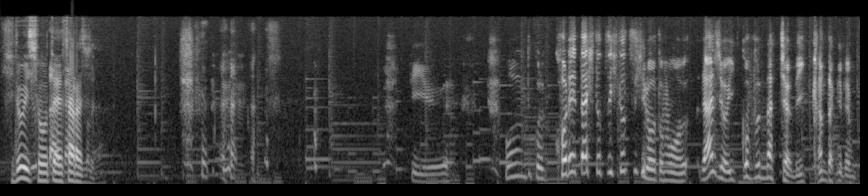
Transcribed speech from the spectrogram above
ひどい正体さらしだ。っていう、ほんとこれ、これた一つ一つ拾うともう、ラジオ1個分になっちゃうんで、1巻だけでも。ね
